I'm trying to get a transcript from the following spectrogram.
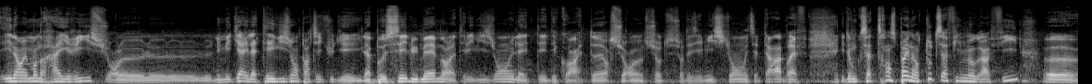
énormément de railleries sur le- le- les médias et la télévision en particulier. Il a bossé lui-même dans la télévision, il a été décorateur sur, sur, sur des émissions, etc. Bref. Et donc ça transparaît dans toute sa filmographie. Euh,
